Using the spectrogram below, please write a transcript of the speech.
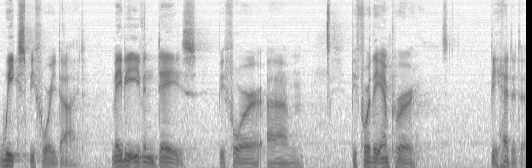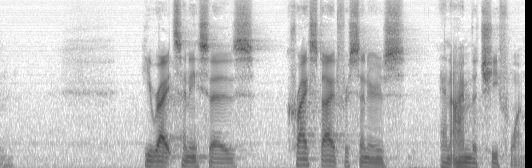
weeks before he died, maybe even days before, um, before the emperor beheaded him. He writes and he says, Christ died for sinners, and I'm the chief one.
